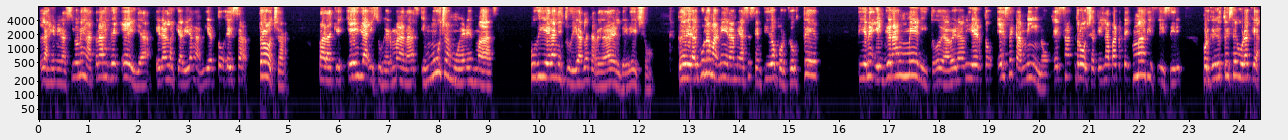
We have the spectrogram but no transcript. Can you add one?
las generaciones atrás de ella eran las que habían abierto esa trocha para que ella y sus hermanas y muchas mujeres más pudieran estudiar la carrera del derecho. Entonces, de alguna manera me hace sentido porque usted tiene el gran mérito de haber abierto ese camino, esa trocha, que es la parte más difícil, porque yo estoy segura que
